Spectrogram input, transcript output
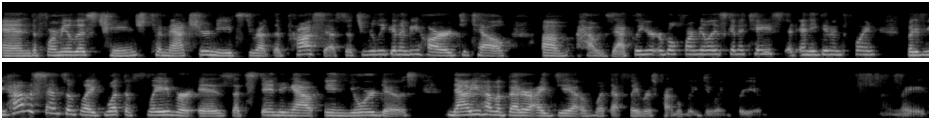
and the formulas change to match your needs throughout the process. So it's really going to be hard to tell um, how exactly your herbal formula is going to taste at any given point. But if you have a sense of like what the flavor is that's standing out in your dose, now you have a better idea of what that flavor is probably doing for you. All right.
